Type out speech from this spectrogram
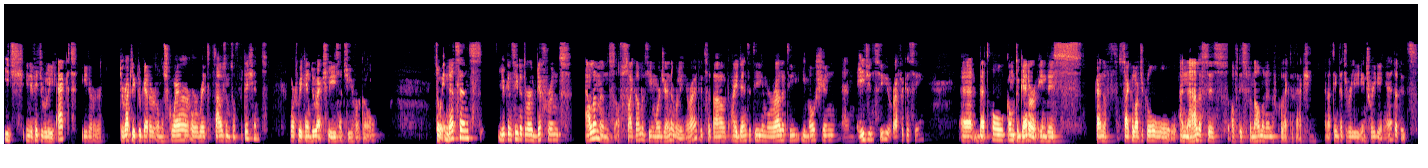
each individually act, either directly together on a square or with thousands of petitions, what we can do actually is achieve our goal. So in that sense, you can see that there are different elements of psychology more generally, right? It's about identity and morality, emotion and agency or efficacy uh, that all come together in this kind of psychological analysis of this phenomenon of collective action. And I think that's really intriguing, eh? that it's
